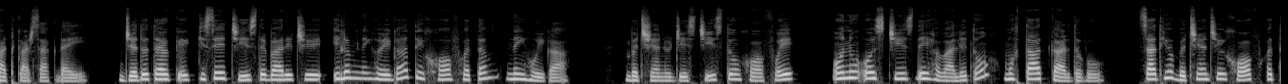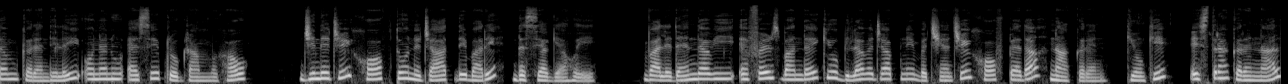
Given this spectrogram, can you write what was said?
ਘਟ ਕਰ ਸਕਦਾ ਹੈ ਜਦੋਂ ਤੱਕ ਕਿਸੇ ਚੀਜ਼ ਦੇ ਬਾਰੇ 'ਚ ਇਲਮ ਨਹੀਂ ਹੋਏਗਾ ਤੇ ਖੌਫ ਖਤਮ ਨਹੀਂ ਹੋਏਗਾ ਬੱਚਿਆਂ ਨੂੰ ਜਿਸ ਚੀਜ਼ ਤੋਂ ਖੌਫ ਹੋਏ ਉਹਨੂੰ ਉਸ ਚੀਜ਼ ਦੇ ਹਵਾਲੇ ਤੋਂ ਮੁਹਤਾਤ ਕਰ ਦਿਵੋ ਸਾਥੀਓ ਬੱਚਿਆਂ 'ਚ ਖੌਫ ਖਤਮ ਕਰਨ ਦੇ ਲਈ ਉਹਨਾਂ ਨੂੰ ਐਸੇ ਪ੍ਰੋਗਰਾਮ ਵਿਖਾਓ ਜਿੰਦੇ 'ਚ ਖੌਫ ਤੋਂ ਨਜਾਤ ਦੇ ਬਾਰੇ ਦੱਸਿਆ ਗਿਆ ਹੋਏ ਵਾਲਿਦੈਨ ਦਾ ਵੀ ਇਹ ਫਰਜ਼ ਬਣਦਾ ਹੈ ਕਿ ਉਹ ਬਿਲਾ ਵਜ੍ਹਾ ਆਪਣੇ ਬੱਚਿਆਂ 'ਚ ਖੌਫ ਪੈਦਾ ਨਾ ਕਰਨ ਕਿਉਂਕਿ ਇਸ ਤਰ੍ਹਾਂ ਕਰਨ ਨਾਲ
